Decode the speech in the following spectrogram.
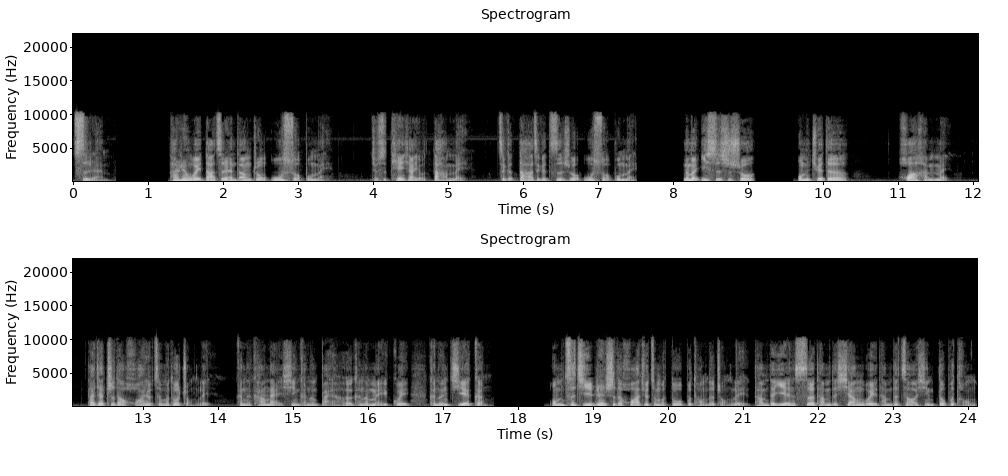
自然，他认为大自然当中无所不美，就是天下有大美。这个“大”这个字说无所不美，那么意思是说，我们觉得花很美，大家知道花有这么多种类。可能康乃馨，可能百合，可能玫瑰，可能桔梗。我们自己认识的花就这么多不同的种类，它们的颜色、它们的香味、它们的造型都不同。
